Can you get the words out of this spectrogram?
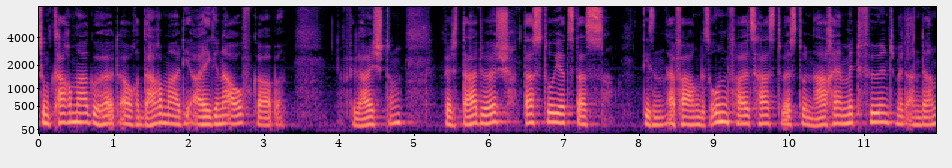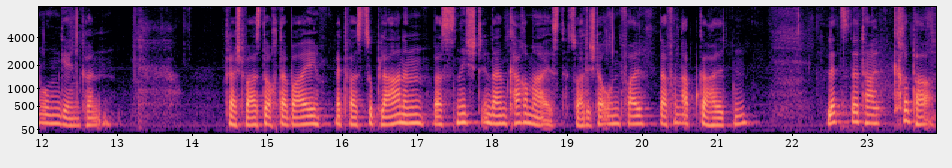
zum Karma gehört auch Dharma, die eigene Aufgabe. Vielleicht hm, wird dadurch, dass du jetzt das, diesen Erfahrung des Unfalls hast, wirst du nachher mitfühlend mit anderen umgehen können. Vielleicht warst du auch dabei, etwas zu planen, was nicht in deinem Karma ist. So hat dich der Unfall davon abgehalten. Letzter Teil, Kripa.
